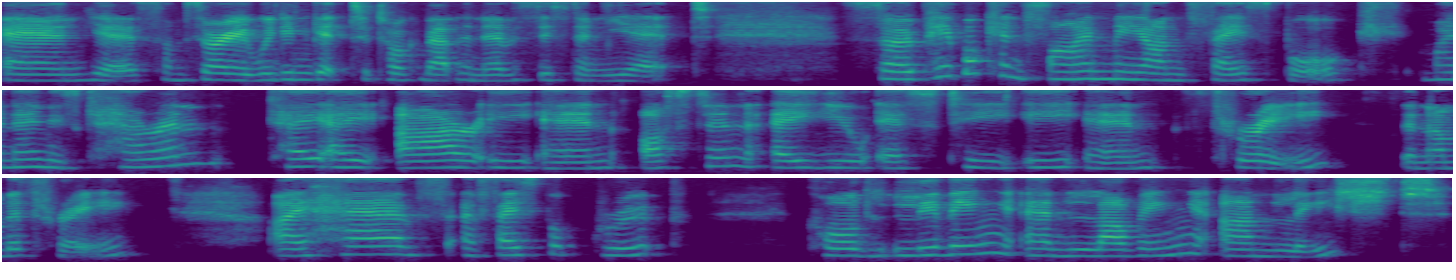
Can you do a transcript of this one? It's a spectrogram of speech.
and yes, I'm sorry we didn't get to talk about the nervous system yet. So people can find me on Facebook. My name is Karen, K A R E N, Austen, A U S T E N, 3, the number 3. I have a Facebook group called Living and Loving Unleashed.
